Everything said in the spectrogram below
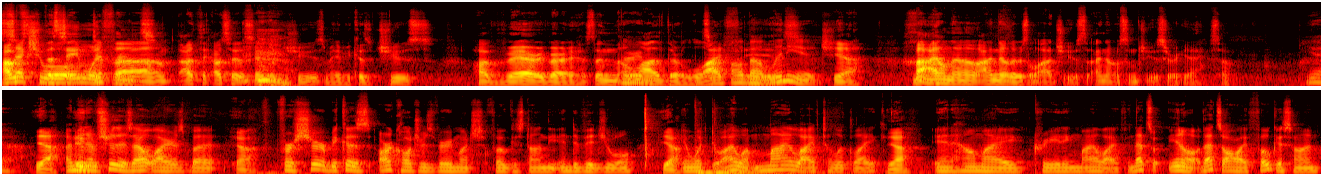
I would, sexual the same with. difference. Um, I would think I would say the same with Jews maybe because Jews are very very and Very- a lot of their life all about is- lineage. Yeah, but I don't know. I know there's a lot of Jews. I know some Jews who are gay. So Yeah. yeah, I mean, It- I'm sure there's outliers, but yeah, for sure, because our culture is very much focused on the individual yeah, and what do I want my life to look like, yeah, and how am I creating my life, and that's you know. That's all I focus on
